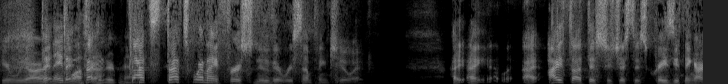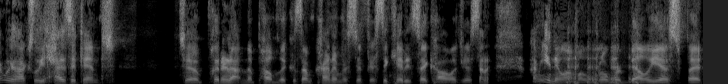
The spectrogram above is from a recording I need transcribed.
here we are, and they've that, lost that, 100 pounds. That's that's when I first knew there was something to it. I, I, I thought this was just this crazy thing. I was actually hesitant to put it out in the public because I'm kind of a sophisticated psychologist. And I mean, you know, I'm a little rebellious, but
